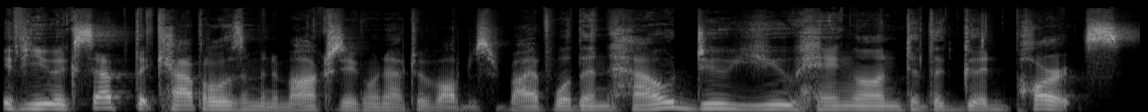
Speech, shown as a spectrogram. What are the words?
if you accept that capitalism and democracy are going to have to evolve to survive, well, then how do you hang on to the good parts?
